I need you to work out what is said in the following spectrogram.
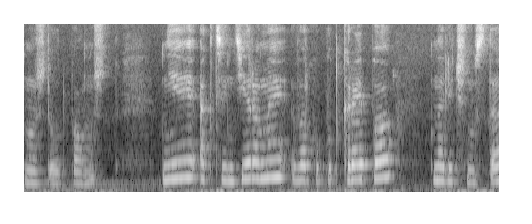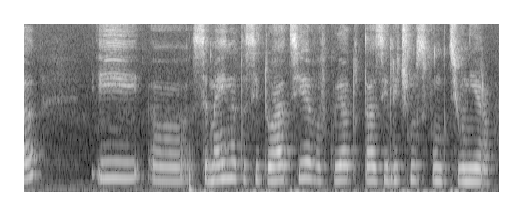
нужда от помощ. Ние акцентираме върху подкрепа на личността и а, семейната ситуация, в която тази личност функционира –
